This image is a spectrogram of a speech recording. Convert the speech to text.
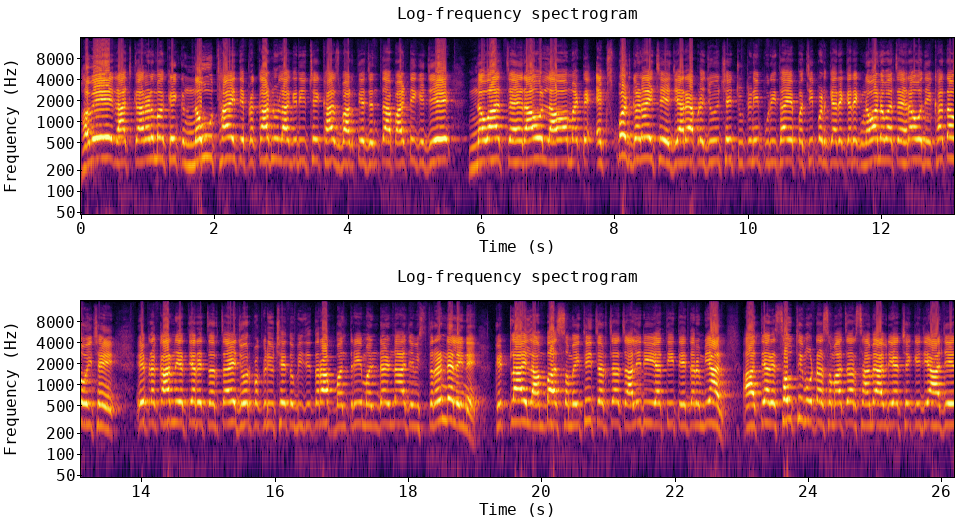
હવે રાજકારણમાં કંઈક નવું થાય તે પ્રકારનું લાગી રહ્યું છે. ખાસ ભારતીય જનતા પાર્ટી કે જે નવા ચહેરાઓ લાવવા માટે એક્સપર્ટ ગણાય છે. જ્યારે આપણે જોયું છે ચૂંટણી પૂરી થાય પછી પણ ક્યારેક ક્યારેક નવા નવા ચહેરાઓ દેખાતા હોય છે. એ પ્રકારની અત્યારે ચર્ચાએ જોર પકડ્યું છે. તો બીજી તરફ મંત્રીમંડળના જે વિસ્તરણને લઈને કેટલાય લાંબા સમયથી ચર્ચા ચાલી રહી હતી તે દરમિયાન આ અત્યારે સૌથી મોટા સમાચાર સામે આવી રહ્યા છે કે જે આજે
